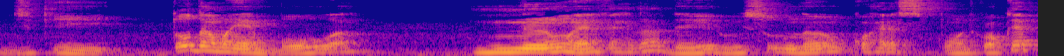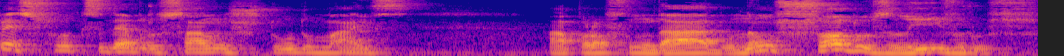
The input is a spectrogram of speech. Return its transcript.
de que toda mãe é boa não é verdadeiro, isso não corresponde. Qualquer pessoa que se debruçar num estudo mais aprofundado, não só dos livros,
